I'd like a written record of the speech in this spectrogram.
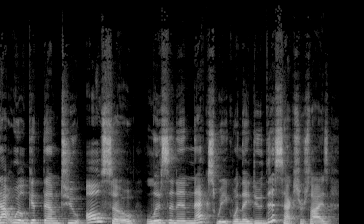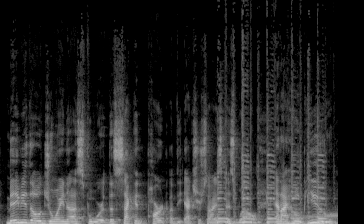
that will get them to also listen in next week when they do this exercise. Maybe they'll join us for the second part of the exercise as well. And I hope you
